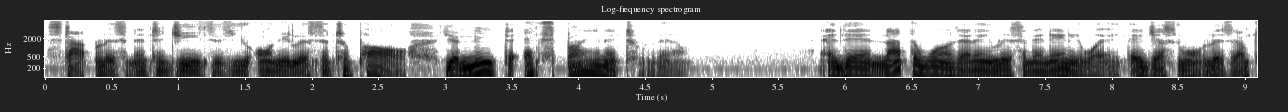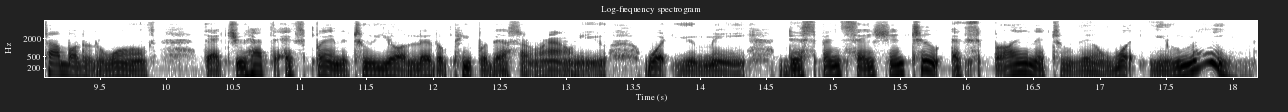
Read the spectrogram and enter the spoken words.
stop listening to Jesus. You only listen to Paul. You need to explain it to them. And then not the ones that ain't listening anyway. They just won't listen. I'm talking about the ones that you have to explain it to your little people that's around you what you mean. Dispensation two, explain it to them what you mean.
